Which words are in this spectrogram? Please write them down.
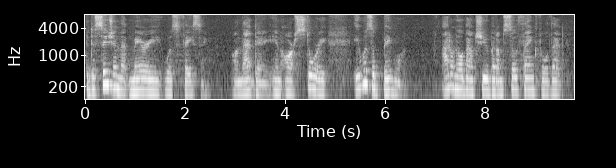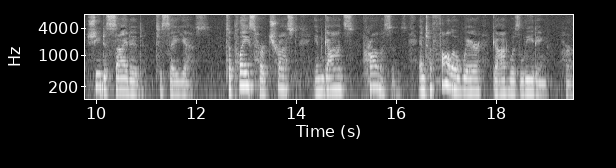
The decision that Mary was facing on that day in our story, it was a big one. I don't know about you, but I'm so thankful that she decided to say yes, to place her trust in God's promises and to follow where God was leading her.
